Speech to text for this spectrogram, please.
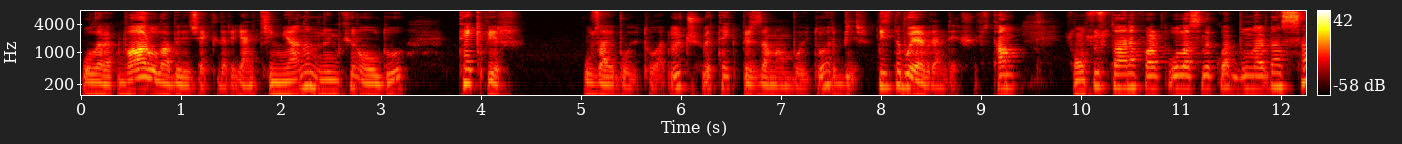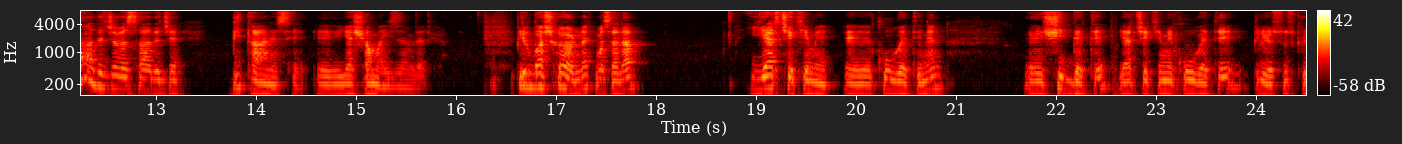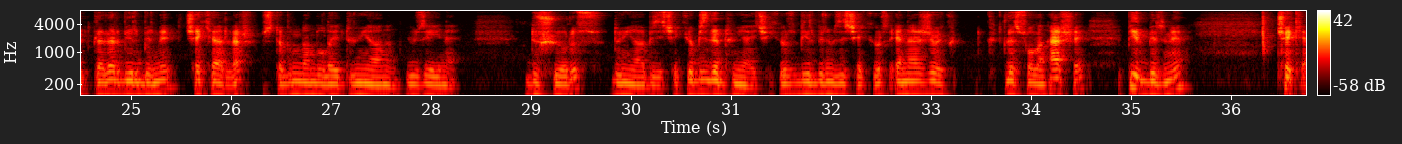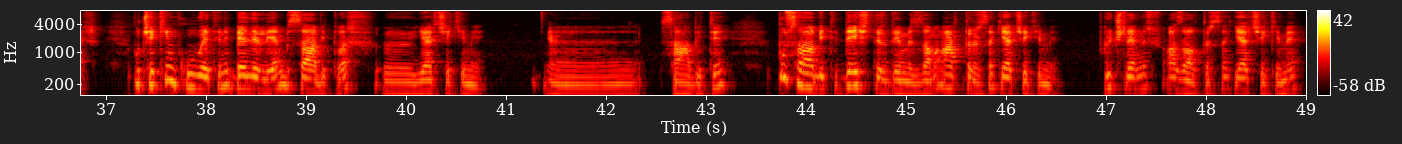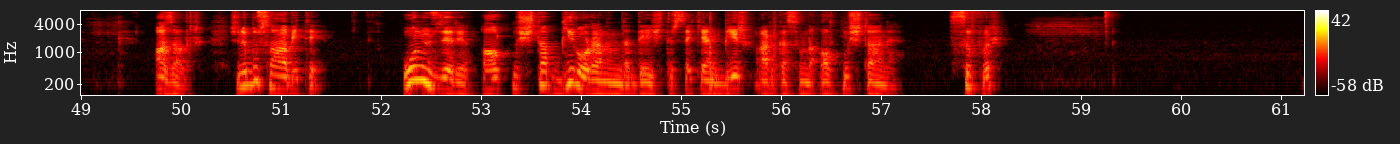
olarak var olabilecekleri yani kimyanın mümkün olduğu tek bir uzay boyutu var 3 ve tek bir zaman boyutu var 1. Biz de bu evrende yaşıyoruz. Tam sonsuz tane farklı olasılık var. Bunlardan sadece ve sadece bir tanesi e, yaşama izin veriyor. Bir başka örnek mesela yer çekimi e, kuvvetinin e, şiddeti, yer çekimi kuvveti biliyorsunuz kütleler birbirini çekerler. İşte bundan dolayı dünyanın yüzeyine düşüyoruz. Dünya bizi çekiyor. Biz de dünyayı çekiyoruz. Birbirimizi çekiyoruz. Enerji ve kütlesi olan her şey birbirini çeker. Bu çekim kuvvetini belirleyen bir sabit var. E, yer çekimi e, sabiti. Bu sabiti değiştirdiğimiz zaman arttırırsak yer çekimi güçlenir, azaltırsak yer çekimi azalır. Şimdi bu sabiti 10 üzeri 60'ta 1 oranında değiştirsek yani 1 arkasında 60 tane 0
